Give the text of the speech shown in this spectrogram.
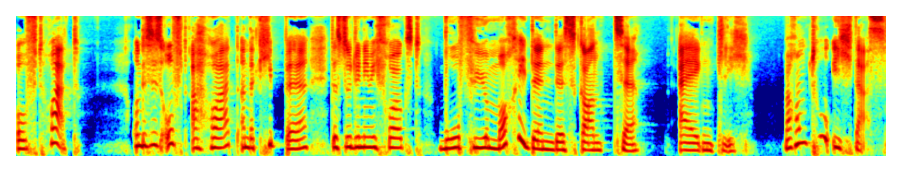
oft hart. Und es ist auch hart an der Kippe, dass du dir nämlich fragst, wofür mache ich denn das Ganze eigentlich? Warum tue ich das?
